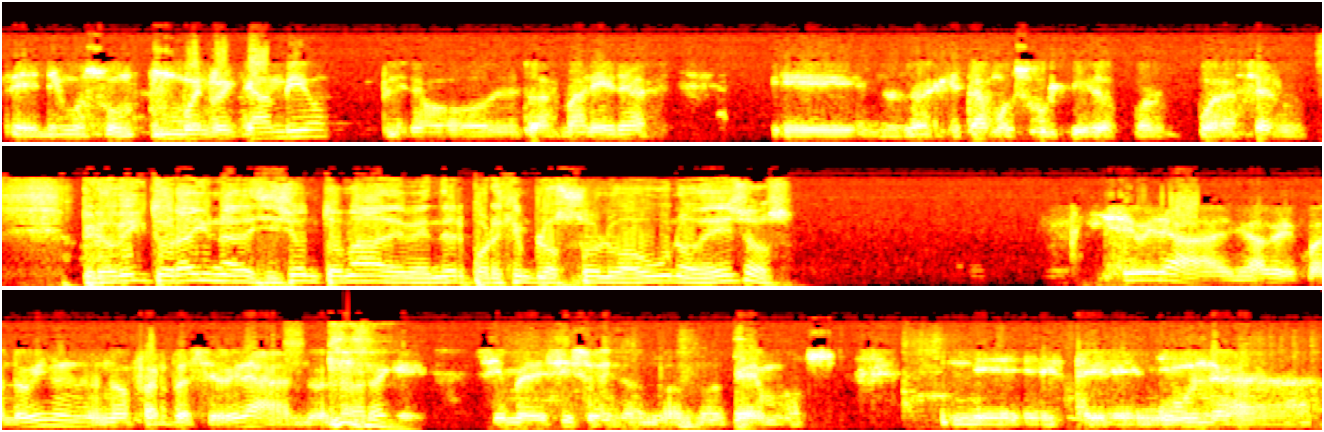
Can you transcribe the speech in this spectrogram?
tenemos un, buen recambio, pero de todas maneras eh, no es que estamos surgidos por, por hacerlo. Pero Víctor, ¿hay una decisión tomada de vender, por ejemplo, solo a uno de ellos? Y se verá, a ver, cuando viene una oferta se verá. la verdad que si me decís hoy no, no, tenemos ni este, ninguna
